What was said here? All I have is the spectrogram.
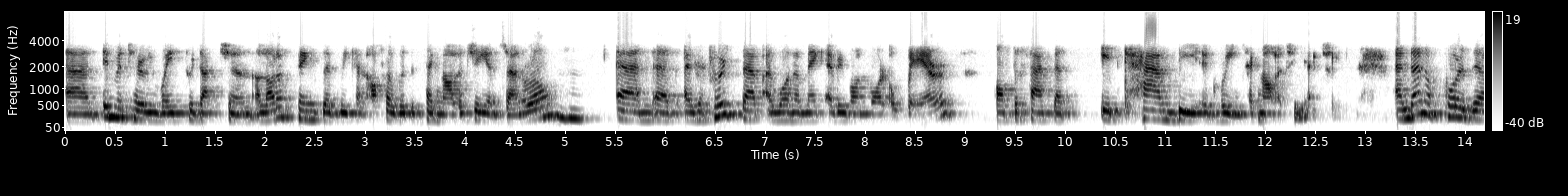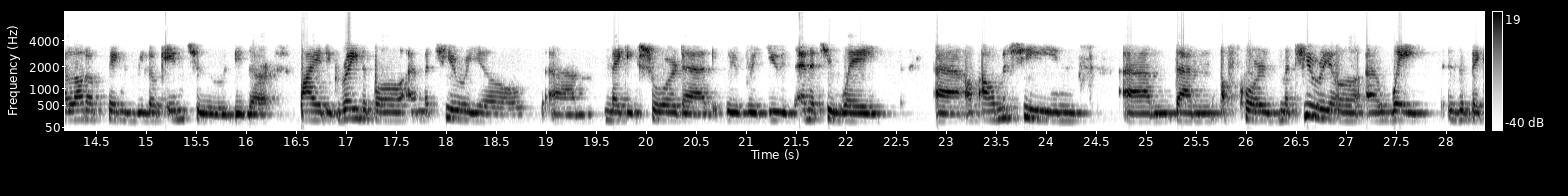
and inventory waste reduction, a lot of things that we can offer with the technology in general. Mm-hmm. And as, as a first step, I want to make everyone more aware of the fact that it can be a green technology, actually. And then, of course, there are a lot of things we look into. These are biodegradable materials, um, making sure that we reduce energy waste, uh, of our machines. Um, then, of course, material uh, waste is a big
